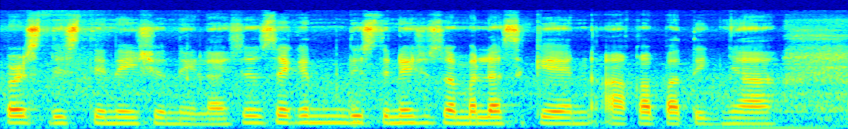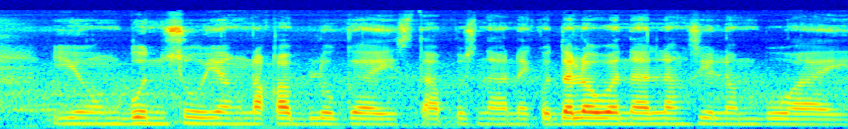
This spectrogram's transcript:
first destination nila. Sa second destination sa Malasken, ah, kapatid niya yung bunso yung naka-blue guys. Tapos nanay ko. Dalawa na lang silang buhay.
